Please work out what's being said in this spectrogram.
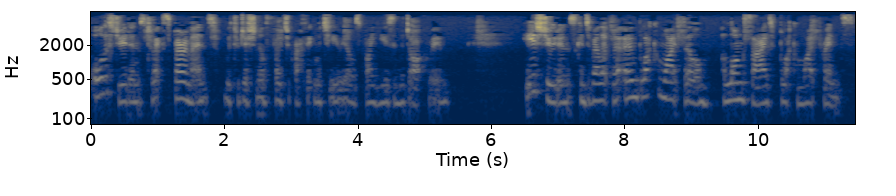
all the students to experiment with traditional photographic materials by using the darkroom. Here students can develop their own black and white film alongside black and white prints.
